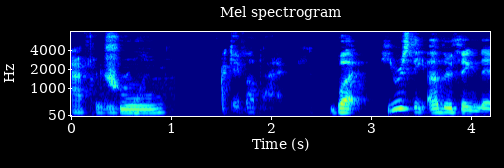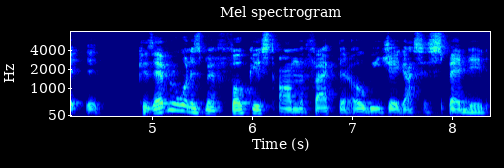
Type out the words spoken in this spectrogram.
after True. one. I gave up on it. But here's the other thing that, because everyone has been focused on the fact that OBJ got suspended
